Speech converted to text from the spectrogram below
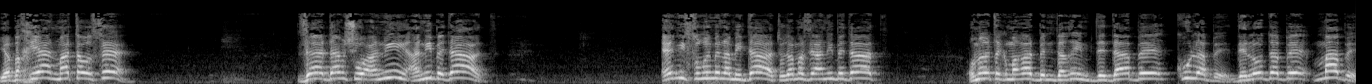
יא בכיין, מה אתה עושה? זה אדם שהוא עני, עני בדעת. אין איסורים אלא מדעת. אתה יודע מה זה עני בדעת? אומרת הגמרא בן דרים, דדה ב, כולה ב, דלא ב, מה ב.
